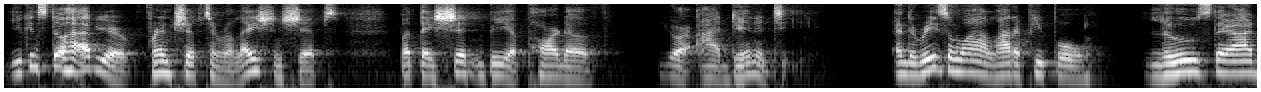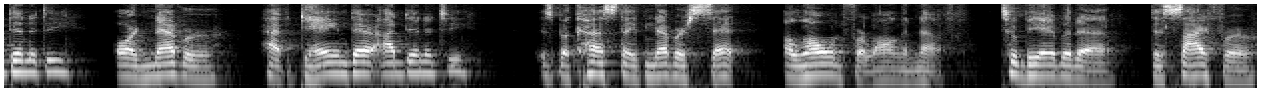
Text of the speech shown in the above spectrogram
You can still have your friendships and relationships, but they shouldn't be a part of your identity. And the reason why a lot of people lose their identity or never have gained their identity is because they've never sat alone for long enough to be able to decipher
